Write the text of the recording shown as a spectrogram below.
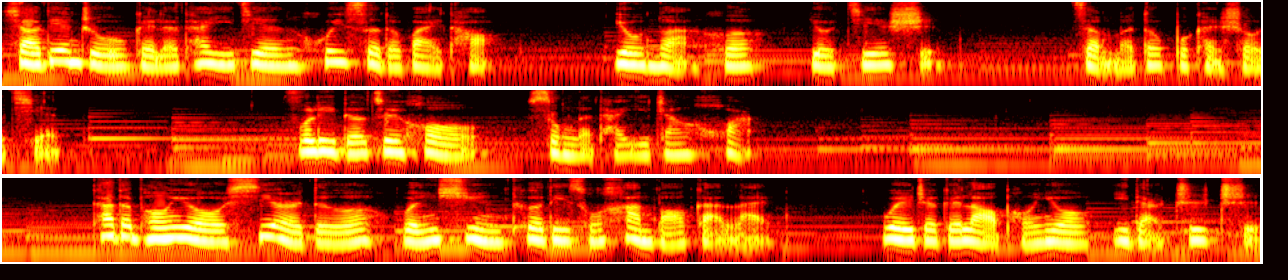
小店主给了他一件灰色的外套，又暖和又结实。怎么都不肯收钱。弗里德最后送了他一张画。他的朋友希尔德闻讯特地从汉堡赶来，为着给老朋友一点支持，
